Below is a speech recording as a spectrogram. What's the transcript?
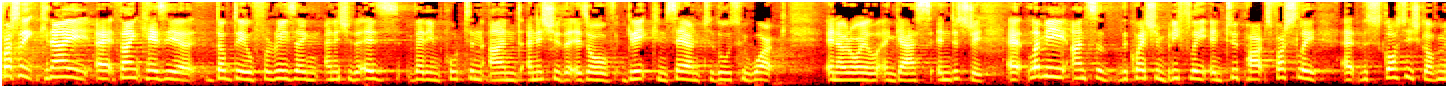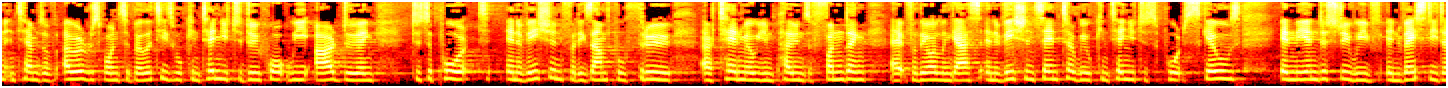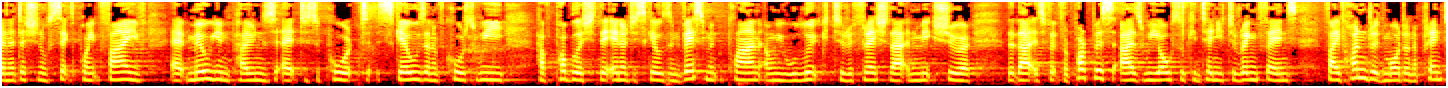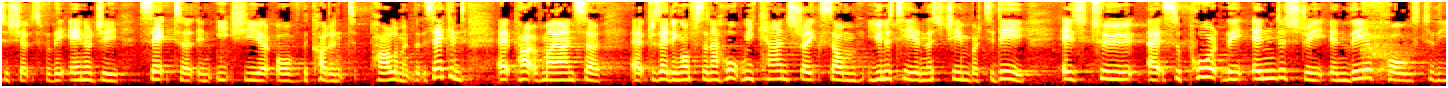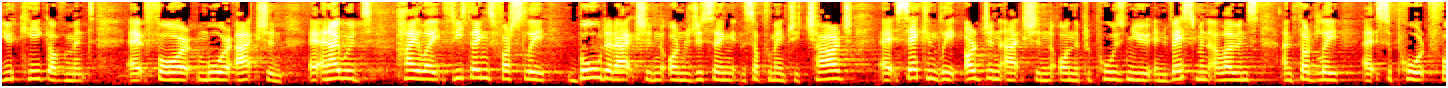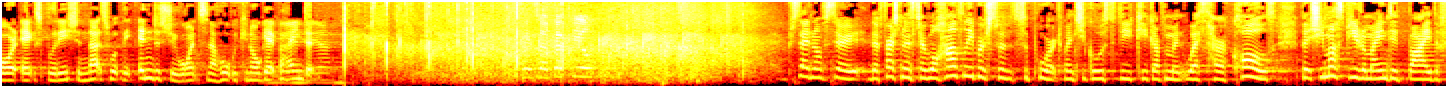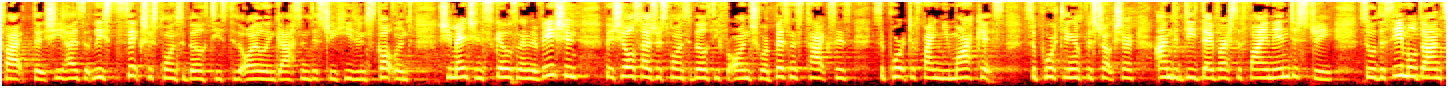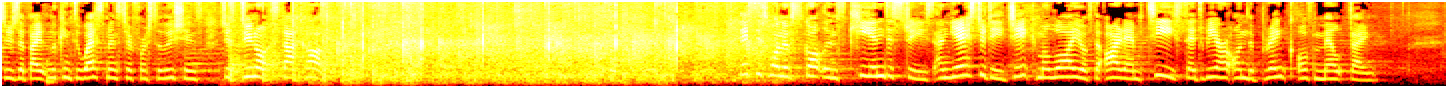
Firstly, can I uh, thank Kezia Dugdale for raising an issue that is very important and an issue that is of great concern to those who work in our oil and gas industry. Uh, let me answer the question briefly in two parts. Firstly, uh, the Scottish Government, in terms of our responsibilities, will continue to do what we are doing to support innovation, for example, through our £10 million of funding uh, for the Oil and Gas Innovation Centre. We will continue to support skills In the industry, we've invested an additional £6.5 uh, million uh, to support skills. And of course, we have published the Energy Skills Investment Plan and we will look to refresh that and make sure that that is fit for purpose as we also continue to ring fence 500 modern apprenticeships for the energy sector in each year of the current Parliament. But the second uh, part of my answer, uh, presiding officer, and I hope we can strike some unity in this chamber today, is to uh, support the industry in their calls to the UK Government uh, for more action. Uh, and I would highlight three things. Firstly, bolder action on reducing the supplementary charge. Uh, secondly, urgent action on the proposed new investment allowance. And thirdly, uh, support for exploration. That's what the industry wants, and I hope we can all get behind it. President officer, the First Minister will have Labour support when she goes to the UK Government with her calls, but she must be reminded by the fact that she has at least six responsibilities to the oil and gas industry here in Scotland. She mentioned skills and innovation, but she also has responsibility for onshore business taxes, support to find new markets, supporting infrastructure and indeed diversifying the industry. So the same old answers about looking to Westminster for solutions just do not stack up. This is one of Scotland's key industries, and yesterday Jake Molloy of the RMT said we are on the brink of meltdown.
